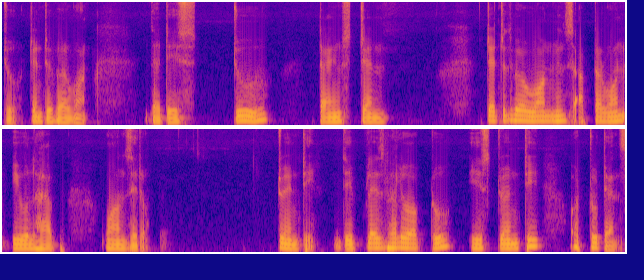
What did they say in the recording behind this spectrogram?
2 10 to the power 1 that is 2 times 10 10 to the power 1 means after 1 you will have 1 0 20 the place value of 2 is 20 or 2 tens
